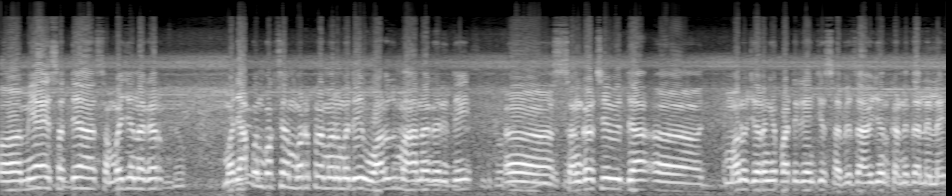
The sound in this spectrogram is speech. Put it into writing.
अ, मी आहे सध्या संभाजीनगर. मध्ये आपण बघता मोठ्या प्रमाणामध्ये वाळूज महानगर इथे अ, संघर्ष विद्या अ, मनोज जरंगे पाटील यांच्या सभेचं आयोजन करण्यात आलेलं आहे.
